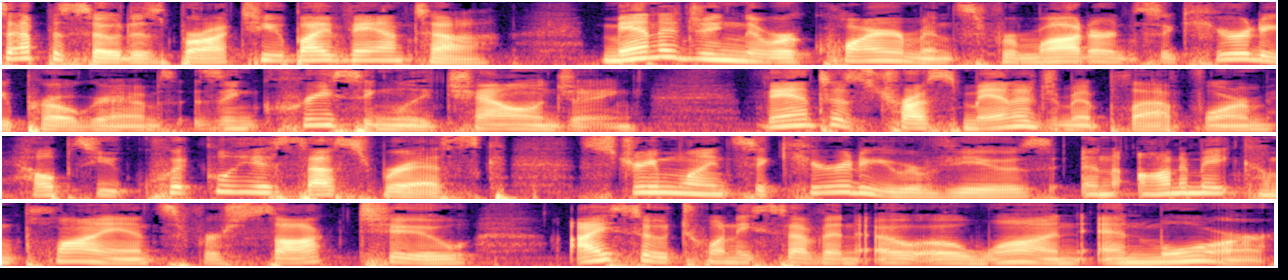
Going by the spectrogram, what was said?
episode is brought to you by Vanta. Managing the requirements for modern security programs is increasingly challenging. Vanta's trust management platform helps you quickly assess risk, streamline security reviews, and automate compliance for SOC 2, ISO 27001, and more.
